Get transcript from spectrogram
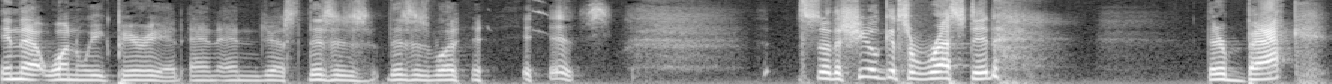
in that one week period, and and just this is this is what it is. So the Shield gets arrested. They're back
